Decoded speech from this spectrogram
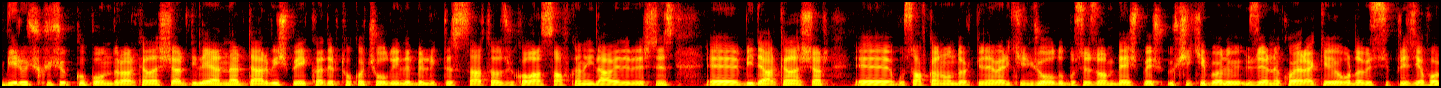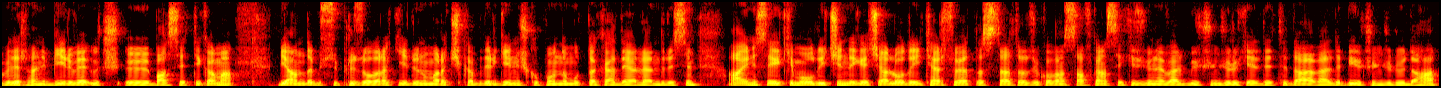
1-3 küçük kupondur arkadaşlar. Dileyenler Derviş Bey Kadir Tokaçoğlu ile birlikte start alacak olan safkanı ilave edebilirsiniz. Ee, bir de arkadaşlar e, bu safkan 14 gün evvel ikinci oldu. Bu sezon 5-5-3-2 böyle bir üzerine koyarak geliyor. Burada bir sürpriz yapabilir. Hani 1 ve 3 e, bahsettik ama bir anda bir sürpriz olarak 7 numara çıkabilir. Geniş kuponda mutlaka değerlendirilsin. Aynısı Ekim olduğu için de geçerli. O da İlker Soyat'la start alacak olan Safkan 8 gün evvel bir üçüncülük elde etti. Daha evvel de bir üçüncülüğü daha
